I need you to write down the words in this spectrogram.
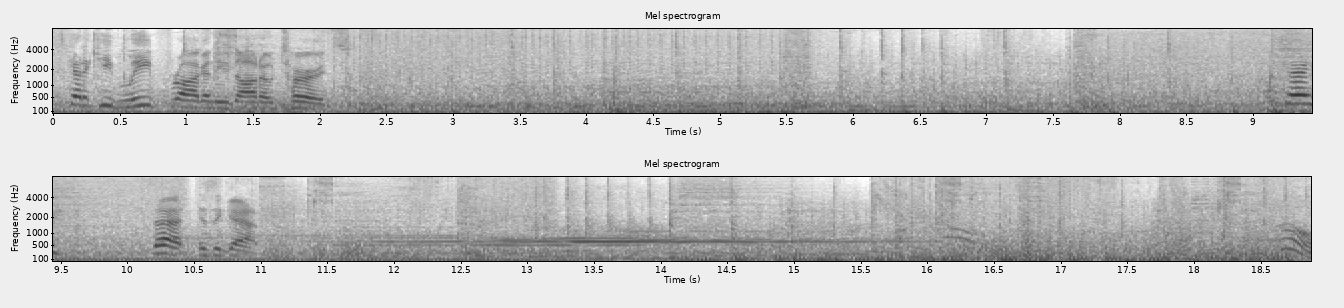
Just gotta keep leapfrogging these auto turds. Okay, that is a gap. Oh,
